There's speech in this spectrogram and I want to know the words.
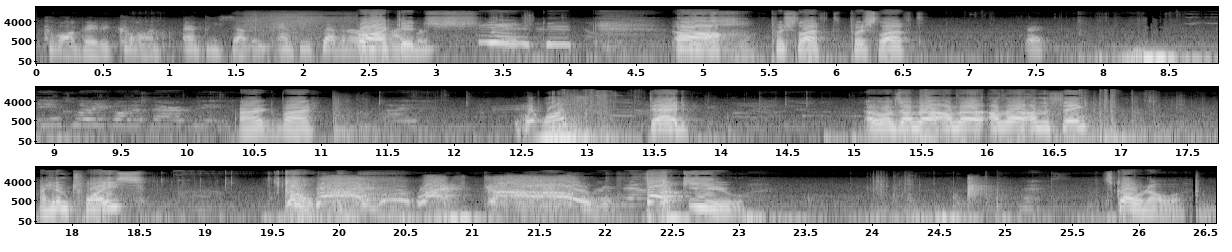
come on, baby, come on. MP7, MP7 or a Fucking shit, dude. Oh. Push left. Push left. Okay. Me and Chloe are going to therapy. Alright, goodbye. I... Hit once? Dead. Everyone's on the on the on the on the thing. I hit him twice. Go! Dead! Let's go! Fuck you! Let's go, Noah.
